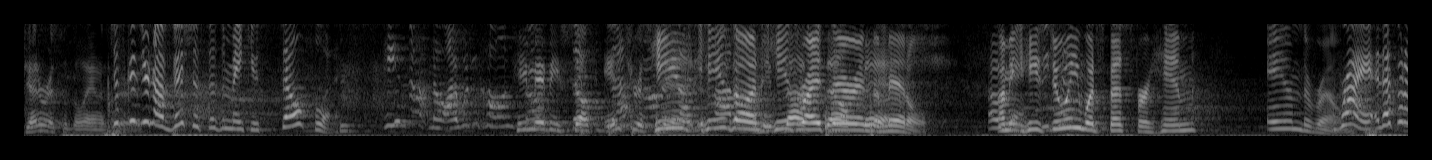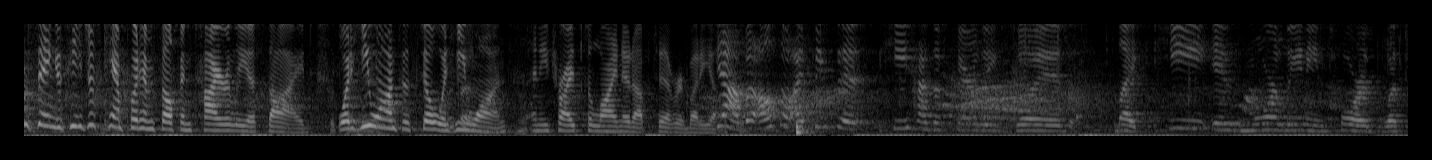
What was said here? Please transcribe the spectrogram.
generous of the Lannisters. Just because you're not vicious doesn't make you selfless. He's not. No, I wouldn't call him. He self- may be self-interested. He's he's on of him. he's not right there in the selfish. middle. I mean, he's Because- doing what's best for him and the realm. Right, and that's what I'm saying is he just can't put himself entirely aside. What he wants is still what he wants, and he tries to line it up to everybody else. Yeah, but also I think that he has a fairly good, like he is more leaning towards what's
